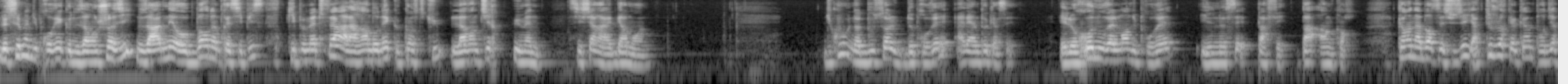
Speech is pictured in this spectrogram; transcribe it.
le chemin du progrès que nous avons choisi nous a amené au bord d'un précipice qui peut mettre fin à la randonnée que constitue l'aventure humaine, si chère à Edgar Morin. Du coup, notre boussole de progrès, elle est un peu cassée. Et le renouvellement du progrès, il ne s'est pas fait. Pas encore. Quand on aborde ces sujets, il y a toujours quelqu'un pour dire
